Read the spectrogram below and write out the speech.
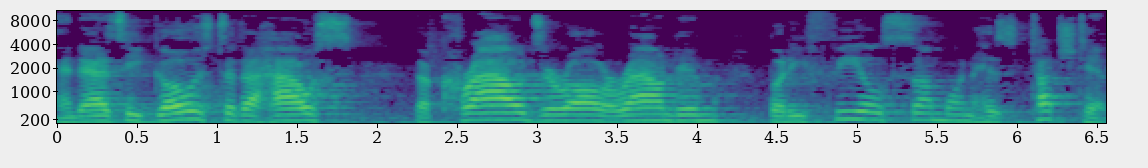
And as he goes to the house, the crowds are all around him, but he feels someone has touched him.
